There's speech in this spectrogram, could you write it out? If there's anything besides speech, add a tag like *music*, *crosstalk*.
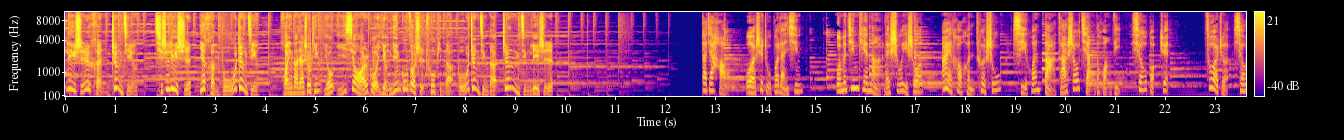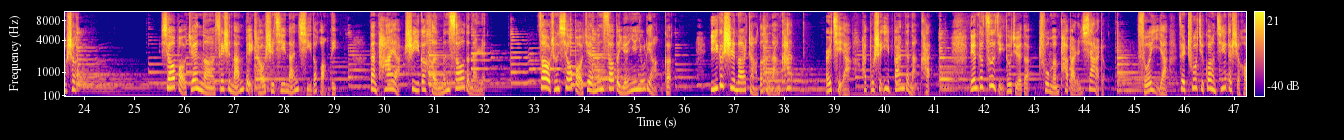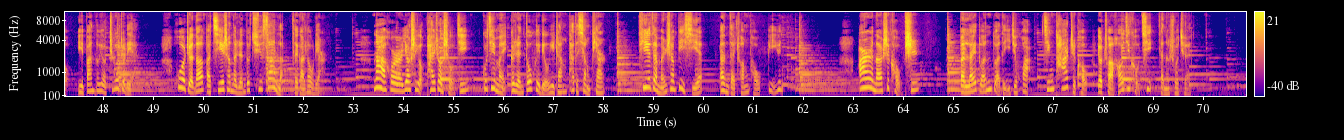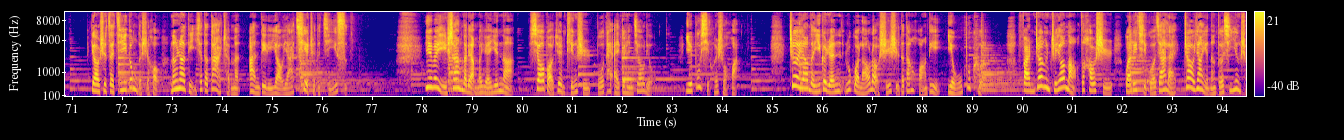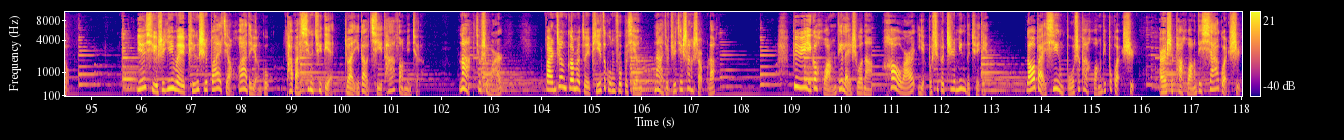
历史很正经，其实历史也很不正经。欢迎大家收听由一笑而过影音工作室出品的《不正经的正经历史》。大家好，我是主播兰心。我们今天呢来说一说爱好很特殊、喜欢打砸烧抢的皇帝萧宝卷。作者萧胜。萧宝卷呢虽是南北朝时期南齐的皇帝。但他呀是一个很闷骚的男人，造成萧宝卷闷骚的原因有两个，一个是呢长得很难看，而且呀还不是一般的难看，连他自己都觉得出门怕把人吓着，所以呀在出去逛街的时候一般都要遮着脸，或者呢把街上的人都驱散了才敢露脸。那会儿要是有拍照手机，估计每个人都会留一张他的相片儿。贴在门上辟邪，摁在床头避孕。二呢是口吃，本来短短的一句话，经他之口要喘好几口气才能说全。要是在激动的时候，能让底下的大臣们暗地里咬牙切齿的急死。因为以上的两个原因呢，萧宝卷平时不太爱跟人交流，也不喜欢说话。这样的一个人，如果老老实实的当皇帝也无不可。反正只要脑子好使，管理起国家来，照样也能得心应手。也许是因为平时不爱讲话的缘故，他把兴趣点转移到其他方面去了，那就是玩儿。反正哥们儿嘴皮子功夫不行，那就直接上手了。对于一个皇帝来说呢，好玩也不是个致命的缺点。老百姓不是怕皇帝不管事，而是怕皇帝瞎管事。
